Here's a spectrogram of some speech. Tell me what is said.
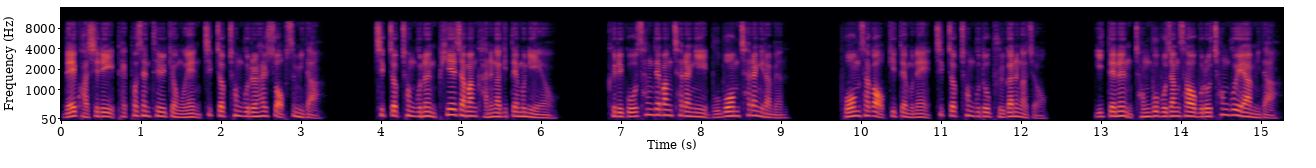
내 과실이 100%일 경우엔 직접 청구를 할 수 없습니다. 직접 청구는 피해자만 가능하기 때문이에요. 그리고 상대방 차량이 무보험 차량이라면 보험사가 없기 때문에 직접 청구도 불가능하죠. 이때는 정부 보장 사업으로 청구해야 합니다.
